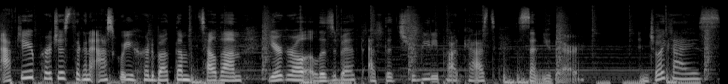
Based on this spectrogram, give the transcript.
After your purchase, they're going to ask where you heard about them. Tell them your girl Elizabeth at the True Beauty Podcast sent you there. Enjoy, guys.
